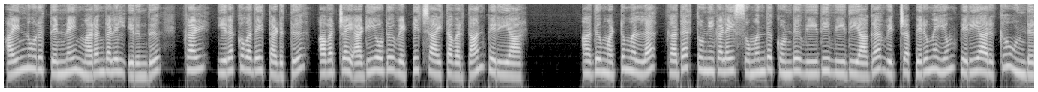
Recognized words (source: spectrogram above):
ஐநூறு தென்னை மரங்களில் இருந்து கள் இறக்குவதை தடுத்து அவற்றை அடியோடு வெட்டிச் சாய்த்தவர்தான் பெரியார். அது மட்டுமல்ல கதர் துணிகளை சுமந்து கொண்டு வீதி வீதியாக விற்ற பெருமையும் பெரியாருக்கு உண்டு.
